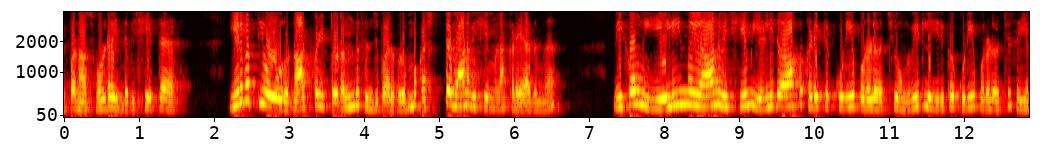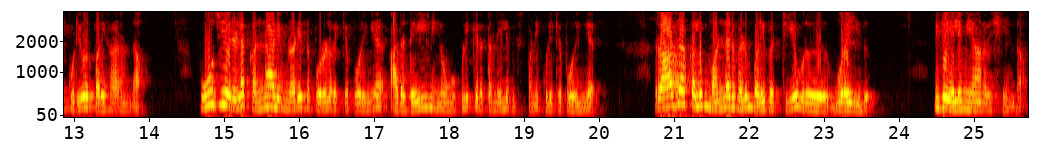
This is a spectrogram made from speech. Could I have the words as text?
இப்ப நான் சொல்ற இந்த விஷயத்த இருபத்தி ஓரு நாட்கள் தொடர்ந்து செஞ்சு பாருங்க. ரொம்ப கஷ்டமான விஷயம்லாம் கிடையாதுங்க. மிகவும் எளிமையான விஷயம் எளிதாக கிடைக்கக்கூடிய பொருளை வச்சு உங்க வீட்டில் இருக்கக்கூடிய பொருளை வச்சு செய்யக்கூடிய ஒரு பரிகாரம் தான் பூஜை அறையில் கண்ணாடி முன்னாடி இந்த பொருளை வைக்க போறீங்க. அதை டெய்லி நீங்க உங்க குளிக்கிற தண்ணியில மிக்ஸ் பண்ணி குளிக்க போறீங்க. ராஜாக்களும் மன்னர்களும் வழிபற்றிய ஒரு முறை இது. மிக எளிமையான விஷயம்தான்.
